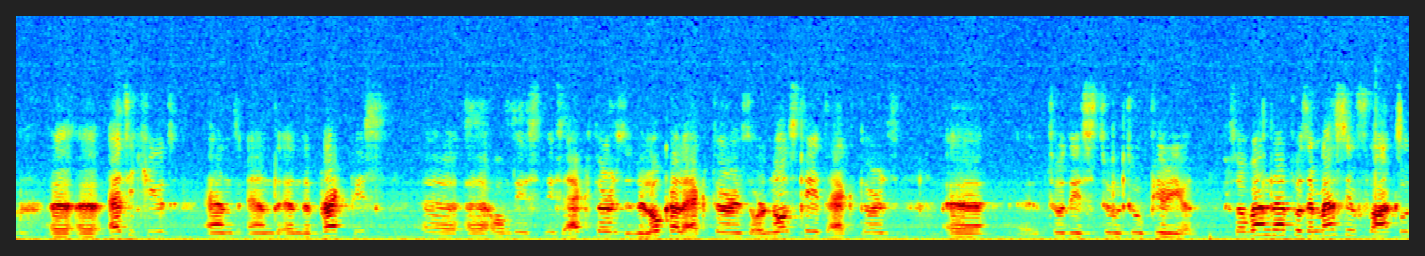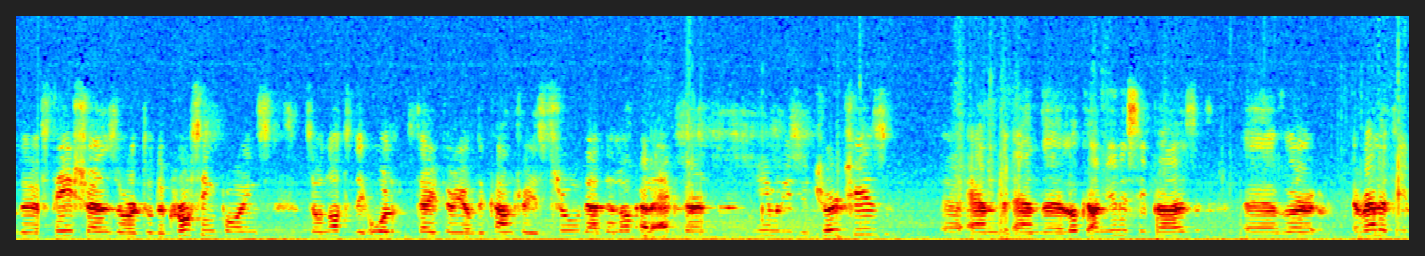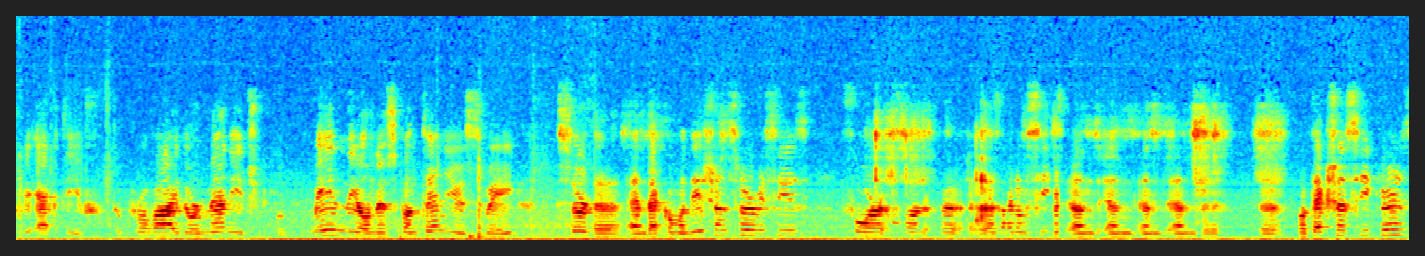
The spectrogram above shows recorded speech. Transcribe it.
attitude and and and the practice uh, uh, of these these actors, the local actors or non-state actors, uh, to this two two period. So when that was a massive flux to the stations or to the crossing points, so not the whole territory of the country, it's true that the local actors, namely the churches uh, and and the local municipalities, were relatively active to provide or manage mainly on a spontaneous way uh, and accommodation services for, for uh, asylum seekers and, and, and, and uh, uh protection seekers.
